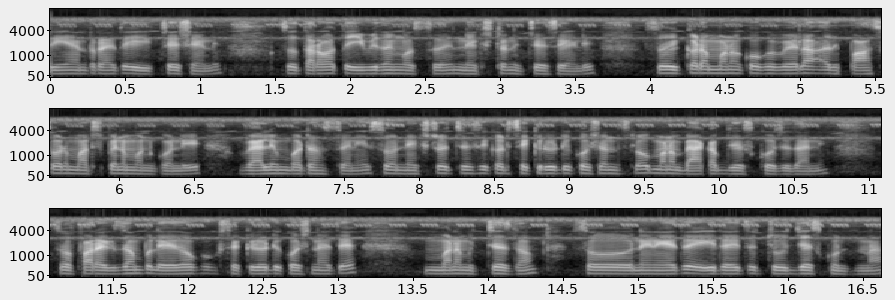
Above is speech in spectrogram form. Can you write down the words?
రీ ఎంటర్ అయితే ఇచ్చేసేయండి. సో తర్వాత ఈ విధంగా వస్తుంది. నెక్స్ట్ అని ఇచ్చేసేయండి. సో ఇక్కడ మనకు ఒకవేళ అది పాస్వర్డ్ మర్చిపోయినాం అనుకోండి వాల్యూమ్ బటన్స్తోని సో నెక్స్ట్ వచ్చేసి ఇక్కడ సెక్యూరిటీ క్వశ్చన్స్లో మనం బ్యాకప్ చేసుకోవచ్చు దాన్ని. సో ఫర్ ఎగ్జాంపుల్ ఏదో ఒక సెక్యూరిటీ క్వశ్చన్ అయితే మనం ఇచ్చేద్దాం. సో నేనైతే ఇదైతే చూజ్ చేసుకుంటున్నా.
